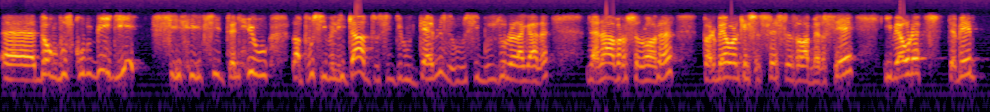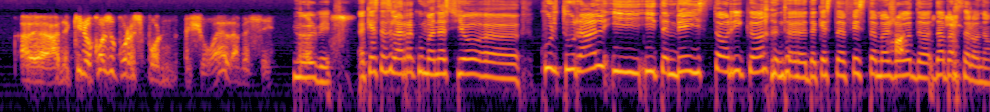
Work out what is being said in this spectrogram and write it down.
Eh, donc vos convidi, si, si teniu la possibilitat, o si teniu temps, o si vos dona la gana, d'anar a Barcelona per veure aquestes festes de la Mercè i veure també eh, a quina cosa correspon això, eh, la Mercè. Molt bé. Aquesta és la recomanació eh, cultural i, i també històrica d'aquesta festa major de, de Barcelona.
